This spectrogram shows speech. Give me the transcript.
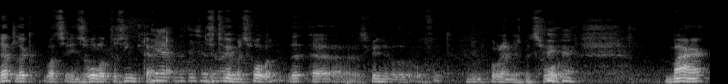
letterlijk, wat ze in Zwolle te zien krijgen. Ja, dat is zitten weer met Zwolle. Eh, dus ik weet niet of het nu een probleem is met Zwolle. maar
